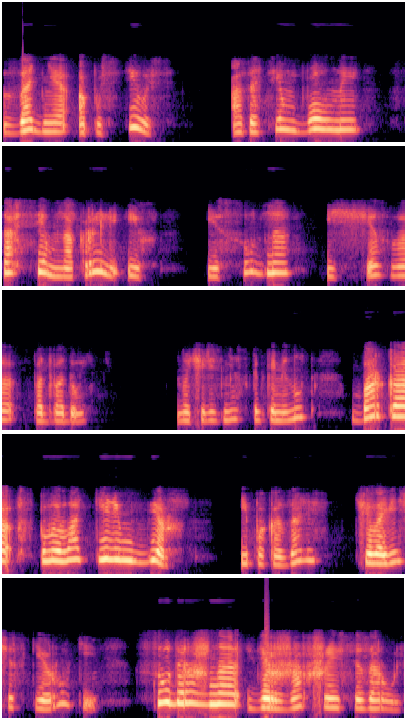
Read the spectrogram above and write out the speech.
задняя опустилась, а затем волны совсем накрыли их, и судно исчезла под водой. Но через несколько минут барка всплыла килем вверх, и показались человеческие руки, судорожно державшиеся за руль.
